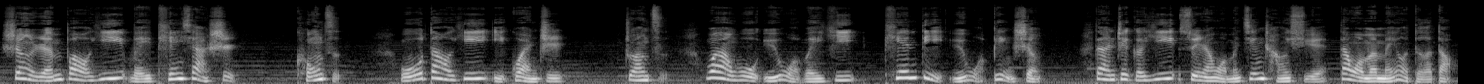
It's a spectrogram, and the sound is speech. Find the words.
圣人抱一为天下事，孔子。无道一以贯之，庄子万物与我为一，天地与我并生。但这个一虽然我们经常学，但我们没有得到。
